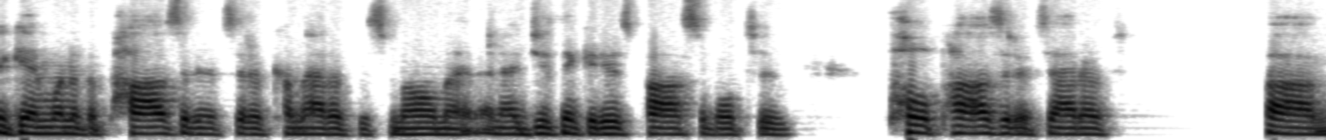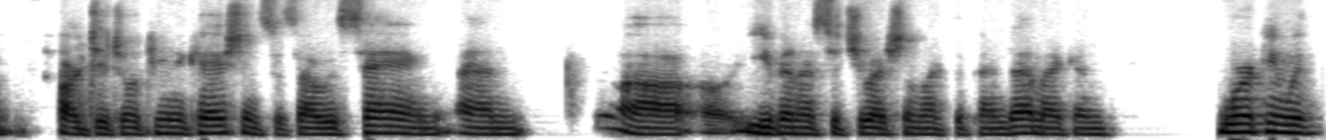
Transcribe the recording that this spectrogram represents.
again one of the positives that have come out of this moment, and I do think it is possible to pull positives out of um, our digital communications, as I was saying, and uh, even a situation like the pandemic. And working with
